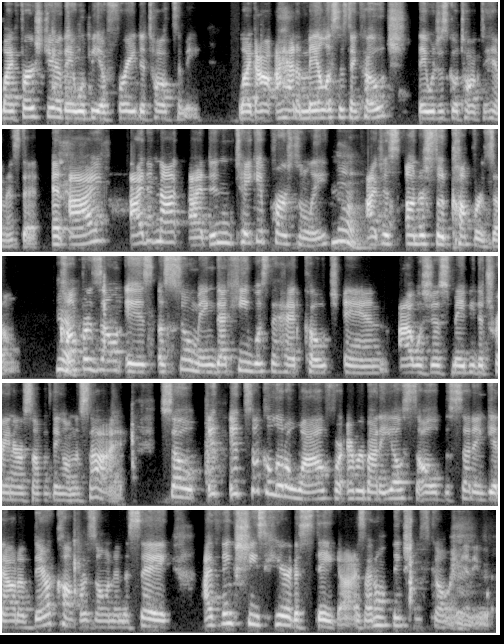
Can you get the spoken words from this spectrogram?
my first year, they would be afraid to talk to me. Like I, I had a male assistant coach, they would just go talk to him instead. And I, I did not, I didn't take it personally. No. I just understood comfort zone. Yeah. Comfort zone is assuming that he was the head coach and I was just maybe the trainer or something on the side. So it, it took a little while for everybody else to all of a sudden get out of their comfort zone and to say, I think she's here to stay, guys. I don't think she's going anywhere.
